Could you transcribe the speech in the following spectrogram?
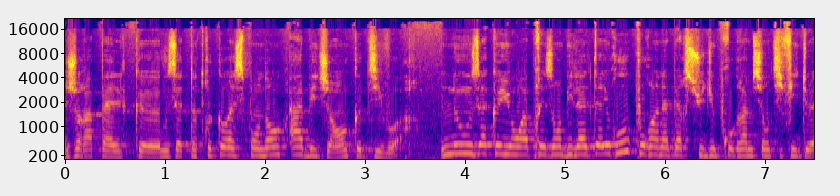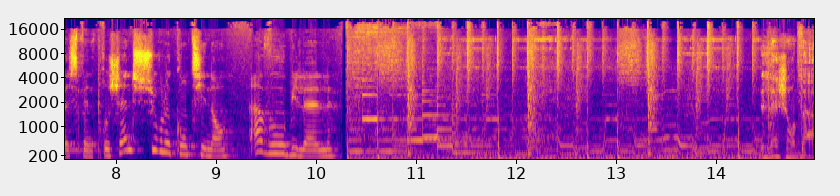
Je rappelle que vous êtes notre correspondant à Abidjan, en Côte d'Ivoire. Nous accueillons à présent Bilal Taïrou pour un aperçu du programme scientifique de la semaine prochaine sur le continent. À vous Bilal. L'agenda.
